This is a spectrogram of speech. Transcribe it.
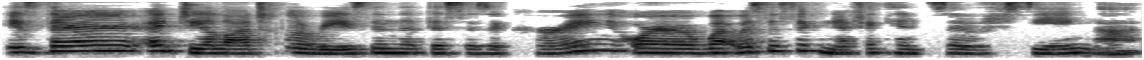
Is there a geological reason that this is occurring, or what was the significance of seeing that?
